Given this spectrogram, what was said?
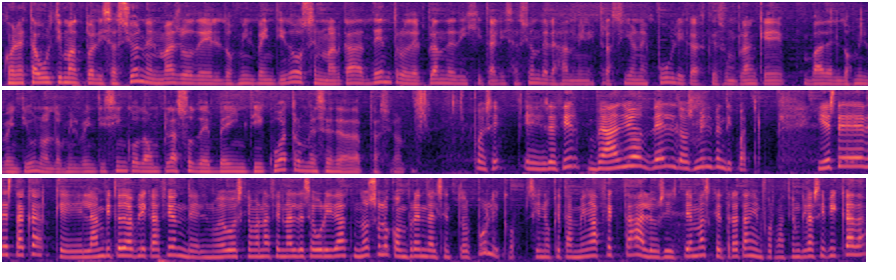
Con esta última actualización, en mayo del 2022, enmarcada dentro del plan de digitalización de las administraciones públicas, que es un plan que va del 2021 al 2025, da un plazo de 24 meses de adaptación. Pues sí, es decir, mayo del 2024. Y es de destacar que el ámbito de aplicación del nuevo Esquema Nacional de Seguridad no solo comprende al sector público, sino que también afecta a los sistemas que tratan información clasificada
